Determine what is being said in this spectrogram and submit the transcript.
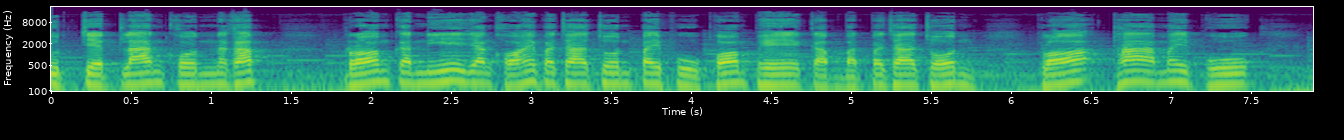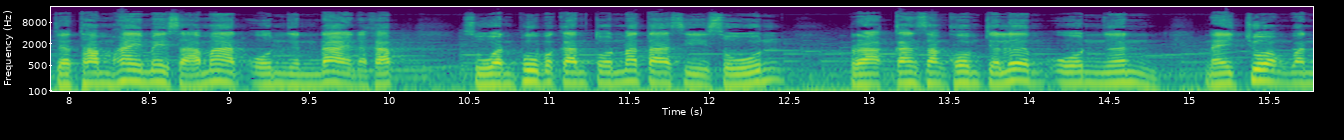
1.7 ล้านคนนะครับพร้อมกันนี้ยังขอให้ประชาชนไปผูกพร้อมเพย์กับบัตรประชาชน เพราะถ้าไม่ผูกจะทำให้ไม่สามารถโอนเงินได้นะครับ ส่วนผู้ประกันตนมาตรา 40 ประกันสังคมจะเริ่มโอนเงินในช่วงวัน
